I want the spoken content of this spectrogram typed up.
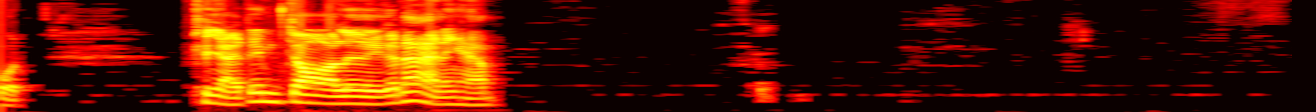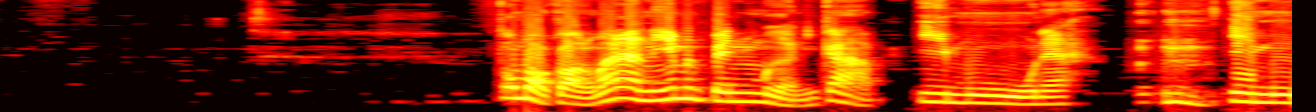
กดขยายเต็มจอเลยก็ได้นะครับ ต้องบอกก่อนว่าอันนี้มันเป็นเหมือนกับอีมูนะอีมู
